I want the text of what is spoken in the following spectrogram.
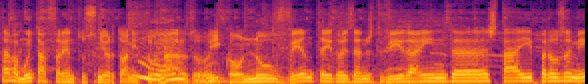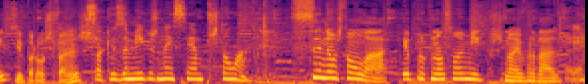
Estava muito à frente o Sr. Tony Tornado e com 92 anos de vida ainda está aí para os amigos e para os fãs. Só que os amigos nem sempre estão lá. Se não estão lá, é porque não são amigos, não é verdade? É.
